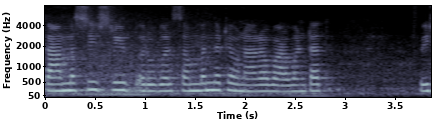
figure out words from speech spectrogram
तामसी श्री बरोबर संबंध ठेवणारा वाळवंटात पिश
